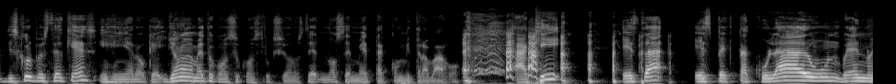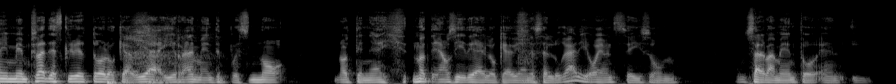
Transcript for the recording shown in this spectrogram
disculpe, ¿usted qué es? Ingeniero, ok, yo no me meto con su construcción, usted no se meta con mi trabajo. Aquí está espectacular, un, bueno, y me empezó a describir todo lo que había y realmente pues no, no, tenía, no teníamos idea de lo que había en ese lugar y obviamente se hizo un, un salvamento en, y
